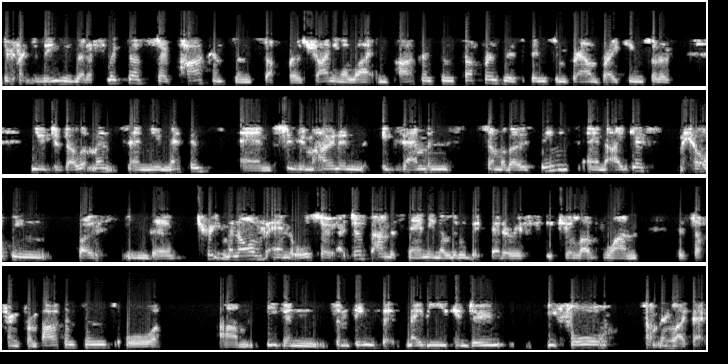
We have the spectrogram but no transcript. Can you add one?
different diseases that afflict us. So Parkinson's sufferers, shining a light in Parkinson's sufferers. There's been some groundbreaking sort of new developments and new methods. And Susie Mahonen examines some of those things. And I guess helping both in the treatment of and also just understanding a little bit better if, if your loved one is suffering from Parkinson's or um, even some things that maybe you can do before something like that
